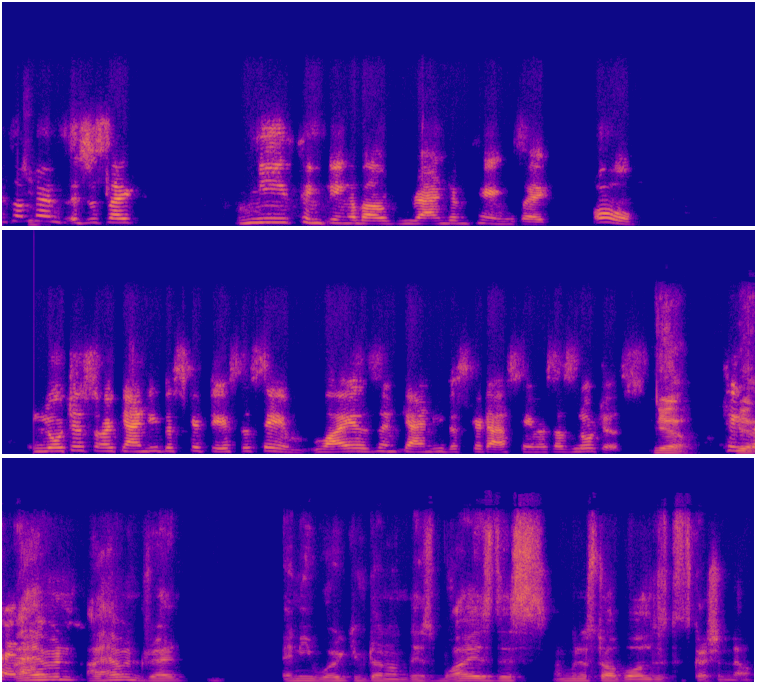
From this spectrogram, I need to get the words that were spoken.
And sometimes so, it's just like me thinking about random things like, oh, Lotus or Candi biscuit taste the same. Why isn't Candi biscuit as famous as Lotus? Yeah. Things yeah. Like I haven't I haven't read any work you've done on this. Why is this? I'm gonna stop all this discussion now.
